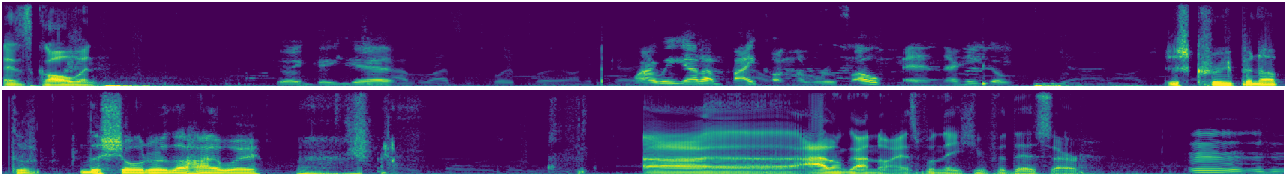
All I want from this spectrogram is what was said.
It's going. Good, good, good. have a license plate, but on the cash. Why we got a bike on the roof? Oh, and there he goes. Yeah, I know. I Just creeping up the the shoulder of the highway. Uh I don't got no explanation for this, sir. Mm-hmm.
